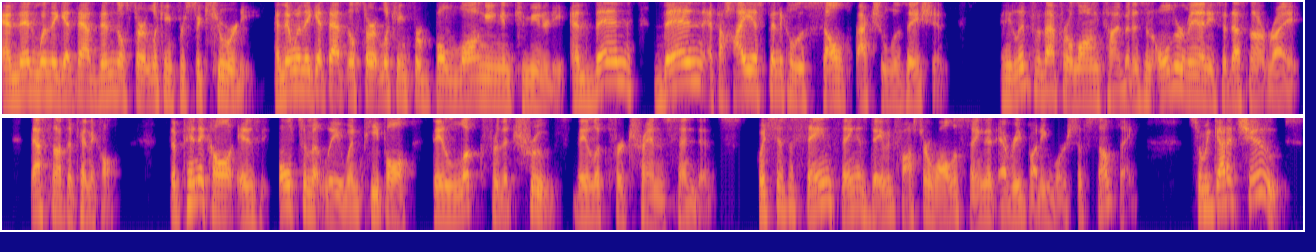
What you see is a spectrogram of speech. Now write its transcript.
And then when they get that, then they'll start looking for security. And then when they get that, they'll start looking for belonging and community. And then, then at the highest pinnacle is self-actualization. And he lived for that for a long time. But as an older man, he said, that's not right. That's not the pinnacle. The pinnacle is ultimately when people they look for the truth, they look for transcendence, which is the same thing as David Foster Wallace saying that everybody worships something. So we got to choose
